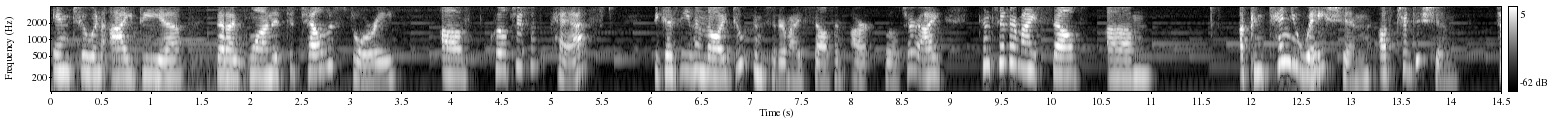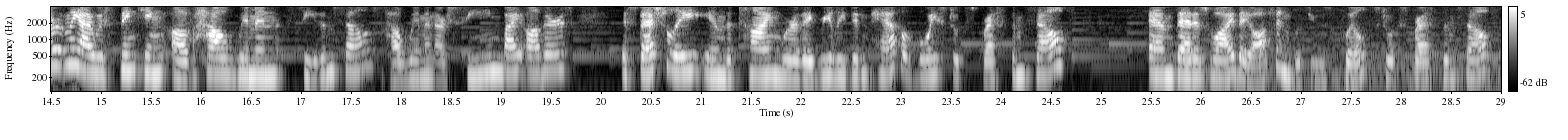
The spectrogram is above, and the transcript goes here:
into an idea that I wanted to tell the story of quilters of the past, because even though I do consider myself an art quilter, I consider myself um, a continuation of tradition. Certainly, I was thinking of how women see themselves, how women are seen by others, especially in the time where they really didn't have a voice to express themselves. And that is why they often would use quilts to express themselves.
